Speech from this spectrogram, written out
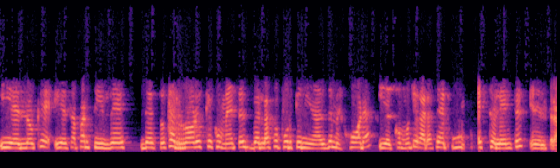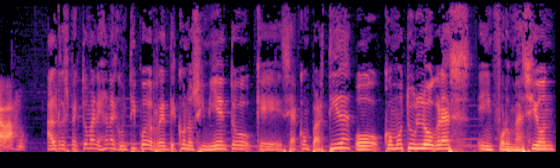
y es lo que y es a partir de, de, estos errores que cometes ver las oportunidades de mejora y de cómo llegar a ser excelentes en el trabajo. Al respecto, ¿manejan algún tipo de red de conocimiento que sea compartida o cómo tú logras información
